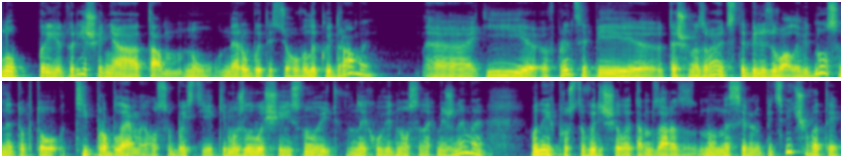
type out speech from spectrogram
було прийнято рішення там ну, не робити з цього великої драми. Е, І, в принципі, те, що називають, стабілізували відносини, тобто ті проблеми особисті, які, можливо, ще існують в них у відносинах між ними, вони їх просто вирішили там зараз ну, не сильно підсвічувати.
